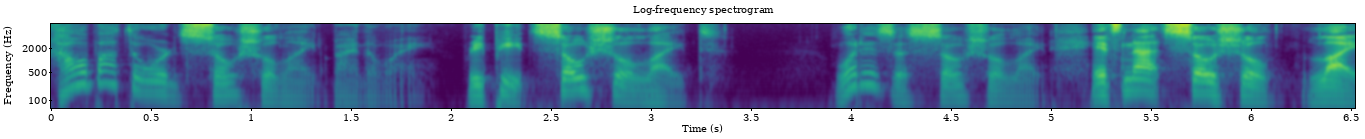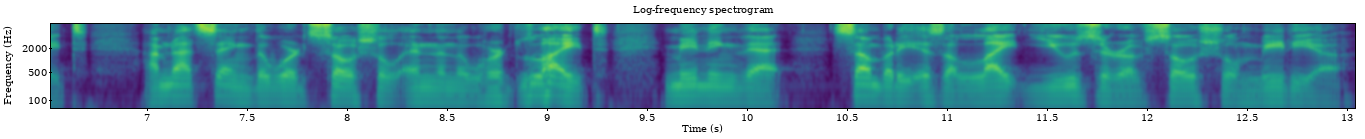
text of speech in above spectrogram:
How about the word socialite, by the way? Repeat, socialite. What is a socialite? It's not social light. I'm not saying the word social and then the word light, meaning that somebody is a light user of social media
